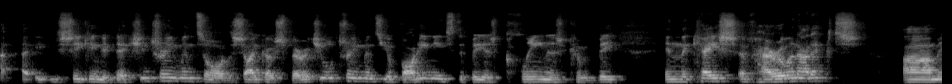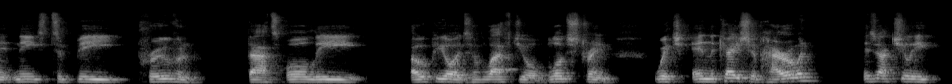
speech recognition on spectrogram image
uh, uh, seeking addiction treatment or the psycho spiritual treatments, your body needs to be as clean as can be. In the case of heroin addicts, um, it needs to be proven that all the opioids have left your bloodstream, which in the case of heroin is actually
